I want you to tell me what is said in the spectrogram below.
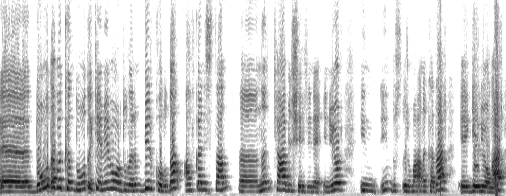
Ee, doğuda bakın doğudaki Emevi orduların bir kolu da Afganistan'ın Kabil şehrine iniyor. Indus ırmağına kadar e, geliyorlar.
